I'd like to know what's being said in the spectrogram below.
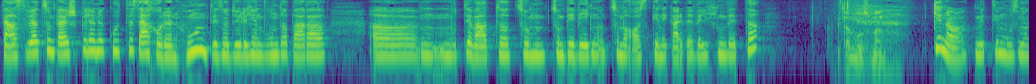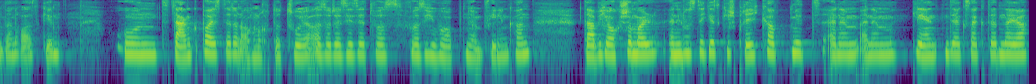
das wäre zum Beispiel eine gute Sache. Oder ein Hund ist natürlich ein wunderbarer äh, Motivator zum, zum Bewegen und zum Rausgehen, egal bei welchem Wetter. Da muss man. Genau, mit dem muss man dann rausgehen. Und dankbar ist er dann auch noch dazu. Ja. Also das ist etwas, was ich überhaupt nur empfehlen kann. Da habe ich auch schon mal ein lustiges Gespräch gehabt mit einem, einem Klienten, der gesagt hat, naja,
